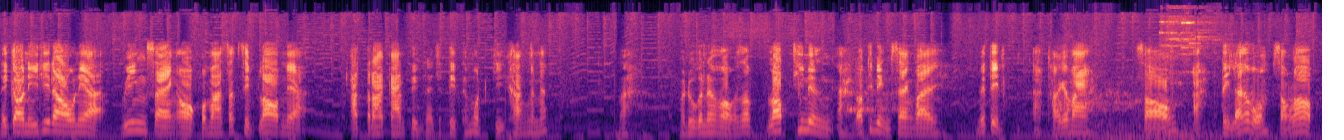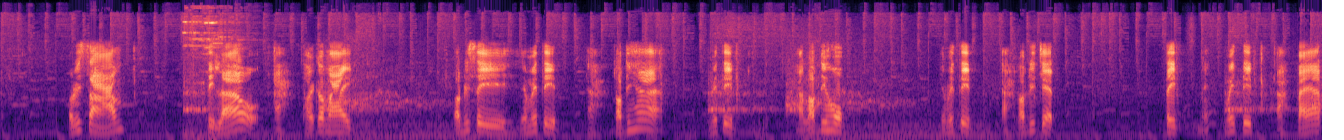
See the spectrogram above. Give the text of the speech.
ในกรณีที่เราเนี่ยวิ่งแซงออกประมาณสัก 10 รอบเนี่ย อัตราการติดเนี่ยจะติดทั้งหมดกี่ครั้งกันนะ มา มาดูกันนะครับรอบที่หนึ่งอะรอบที่หนึ่งแซงไปไม่ติดอะถอยกันมาสองอะติดแล้วครับผมสองรอบรอบที่สามติดแล้วอะถอยก็มาอีกรอบที่สี่ยังไม่ติดอะรอบที่ห้าไม่ติดอะรอบที่หกยังไม่ติดอะรอบที่เจ็ดติดไม่ติดอะแปด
